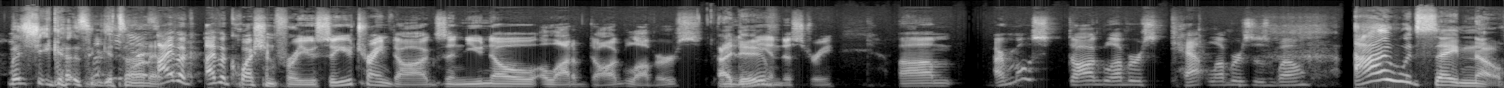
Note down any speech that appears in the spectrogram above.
but she goes and gets on it. I have a I have a question for you. So, you train dogs, and you know a lot of dog lovers. I in do. the industry. Um, are most dog lovers cat lovers as well? I would say no.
